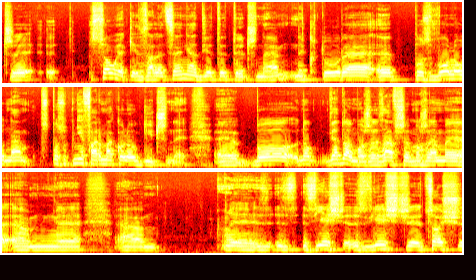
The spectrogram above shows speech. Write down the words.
czy są jakieś zalecenia dietetyczne, które e, pozwolą nam w sposób niefarmakologiczny, e, bo no, wiadomo, że zawsze możemy um, um, zjeść, zjeść coś e,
